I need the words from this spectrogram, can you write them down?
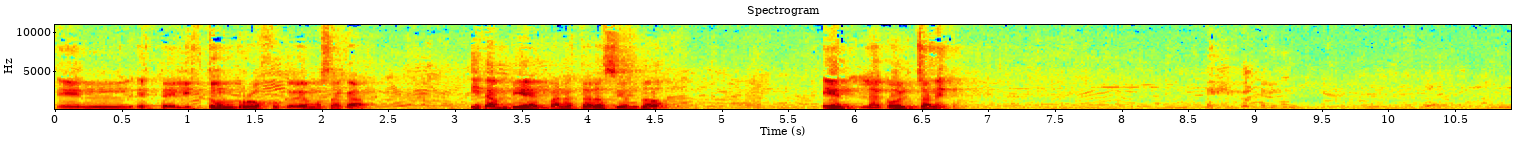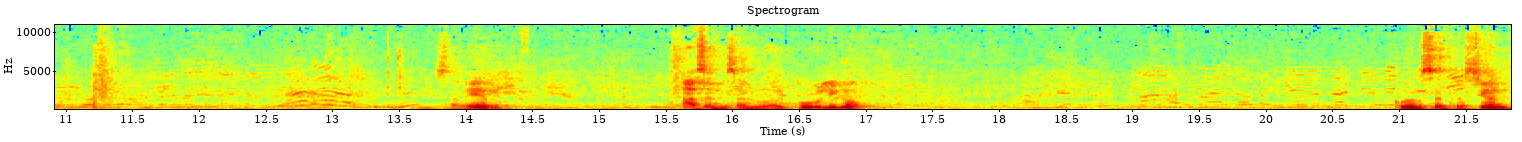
el, este listón rojo que vemos acá, y también van a estar haciendo en la colchoneta. A ver. Hacen el saludo al público. Concentración.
